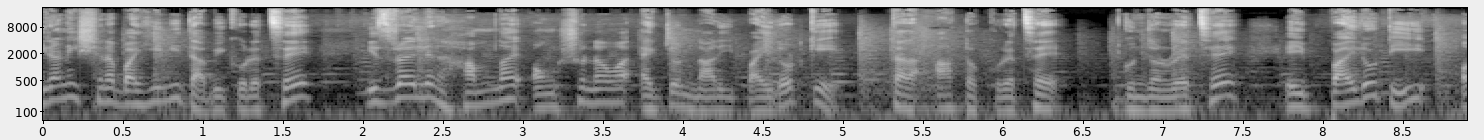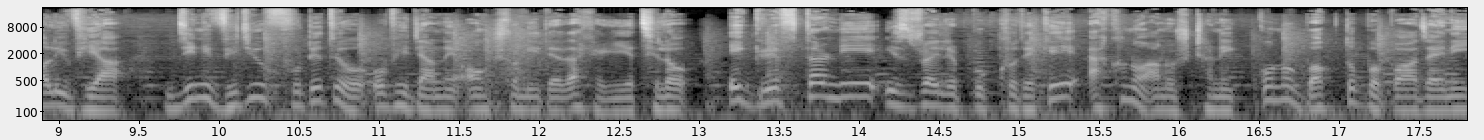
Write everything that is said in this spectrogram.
ইরানি সেনাবাহিনী দাবি করেছে ইসরায়েলের হামলায় অংশ নেওয়া একজন নারী পাইলটকে তারা আটক করেছে। গুঞ্জন রয়েছে, এই পাইলটই অলিভিয়া, যিনি ভিডিও ফুটেজেও অভিযানে অংশ নিতে দেখা গিয়েছিল। এই গ্রেফতার নিয়ে ইসরায়েলের পক্ষ থেকে এখনও আনুষ্ঠানিক কোনো বক্তব্য পাওয়া যায়নি।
